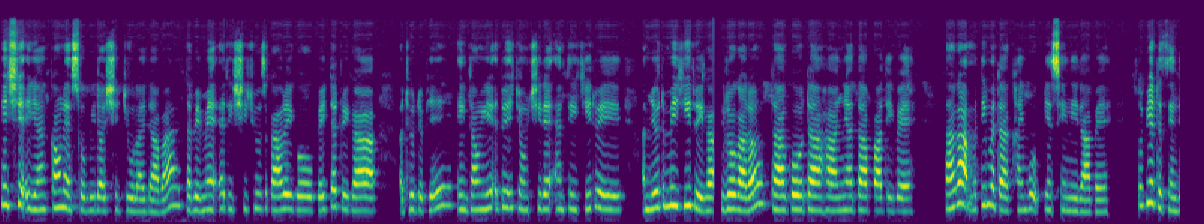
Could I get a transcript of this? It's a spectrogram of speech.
ဟစ်ရှိအရန်ကောင်းတယ်ဆိုပြီးတော့ရှီကျူလိုက်တာပါဒါပေမဲ့အဲ့ဒီရှီကျူစကားတွေကိုဗိတ်တက်တွေကအထူးသဖြင့်အိမ်ထောင်ရေးအတွေ့အကြုံရှိတဲ့အန်တီကြီးတွေအမျိုးသမီးကြီးတွေကသူတို့ကတော့ဒါကိုဒါဟာညာတာပါတီပဲဒါကမတိမတာခိုင်းဖို့ပြင်ဆင်နေတာပဲ ဆိုဗီယက်တစ်စင်တ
